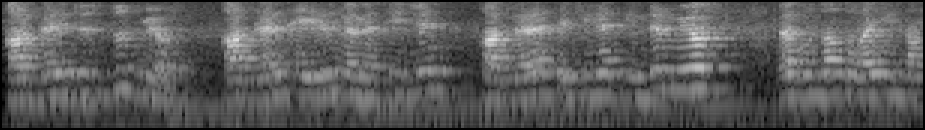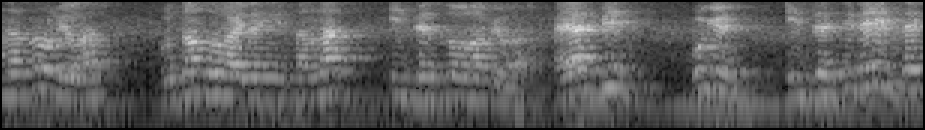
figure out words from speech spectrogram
Kalpleri düz tutmuyor. Kalplerin eğrilmemesi için kalplere sekinet indirmiyor ve bundan dolayı insanlar ne oluyorlar? Bundan dolayı da insanlar izzetli olamıyorlar. Eğer biz bugün izzetli değilsek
